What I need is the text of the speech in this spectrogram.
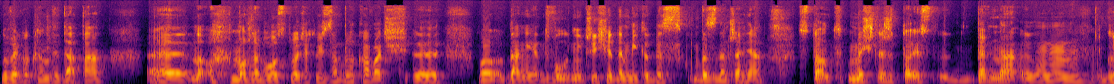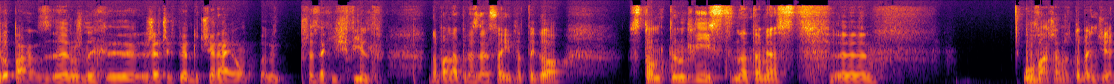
nowego kandydata. E, no, można było spróbować jakoś zablokować, e, bo danie dwóch dni czy siedem dni to bez, bez znaczenia. Stąd myślę, że to jest pewna grupa różnych rzeczy, które docierają przez jakiś filtr do pana prezesa i dlatego stąd ten list. Natomiast Uważam, że to będzie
